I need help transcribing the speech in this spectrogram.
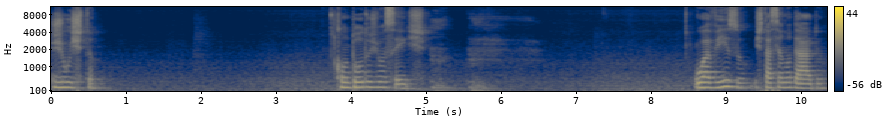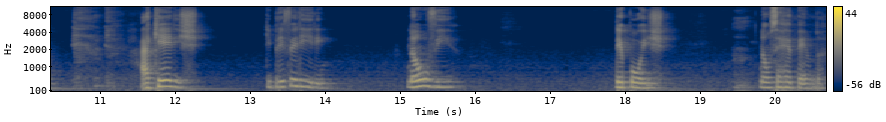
justa com todos vocês. O aviso está sendo dado. Aqueles que preferirem não ouvir, depois não se arrependa.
